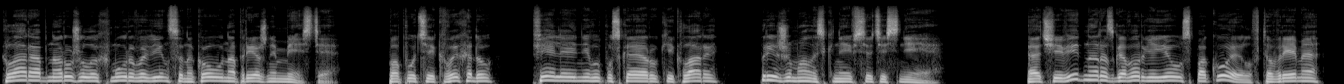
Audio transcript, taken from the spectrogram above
Клара обнаружила хмурого Винсона Коу на прежнем месте. По пути к выходу Фелия, не выпуская руки Клары, прижималась к ней все теснее. Очевидно, разговор ее успокоил, в то время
